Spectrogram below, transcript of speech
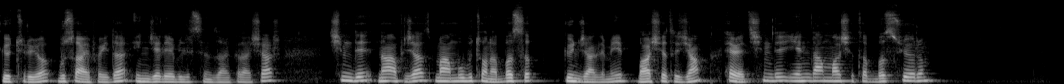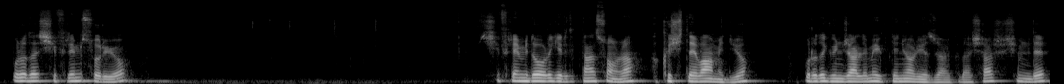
götürüyor. Bu sayfayı da inceleyebilirsiniz arkadaşlar. Şimdi ne yapacağız? Ben bu butona basıp güncellemeyi başlatacağım. Evet şimdi yeniden başlata basıyorum. Burada şifremi soruyor. Şifremi doğru girdikten sonra akış devam ediyor. Burada güncelleme yükleniyor yazıyor arkadaşlar. Şimdi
